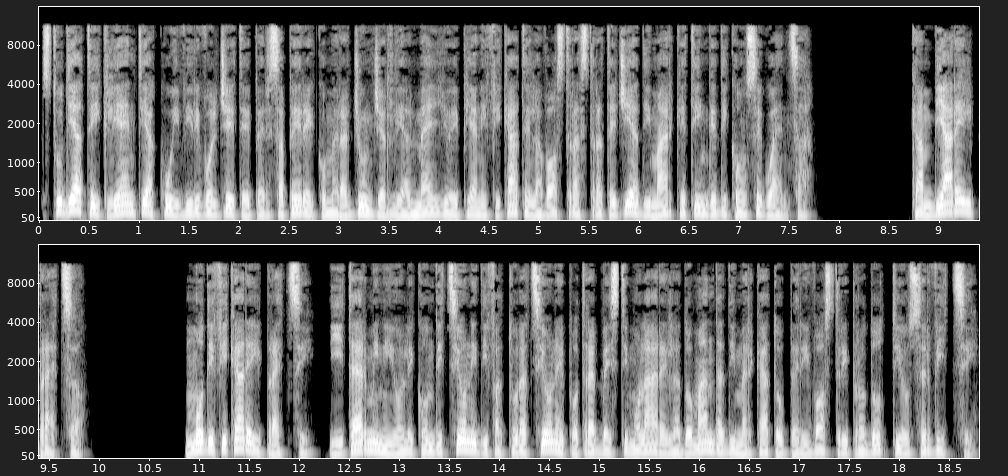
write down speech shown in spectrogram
Studiate i clienti a cui vi rivolgete per sapere come raggiungerli al meglio e pianificate la vostra strategia di marketing di conseguenza. Cambiare il prezzo. Modificare i prezzi, i termini o le condizioni di fatturazione potrebbe stimolare la domanda di mercato per i vostri prodotti o servizi.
